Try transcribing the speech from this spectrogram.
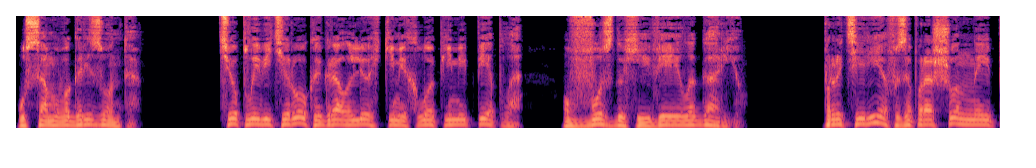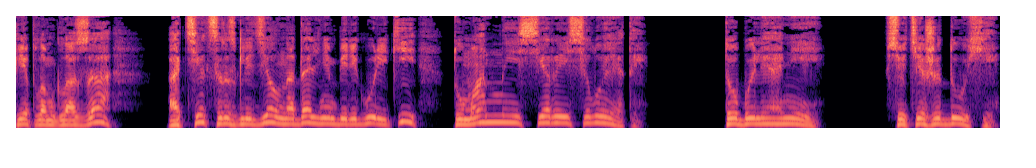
у самого горизонта. Теплый ветерок играл легкими хлопьями пепла, в воздухе веяло гарью. Протерев запорошенные пеплом глаза, отец разглядел на дальнем берегу реки туманные серые силуэты. То были они, все те же духи,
